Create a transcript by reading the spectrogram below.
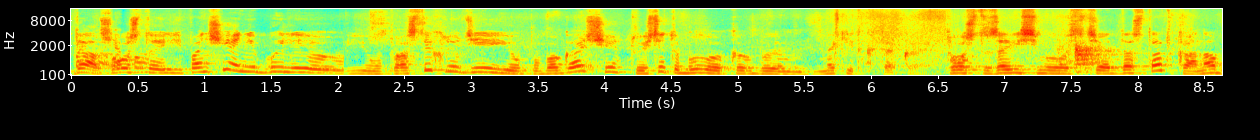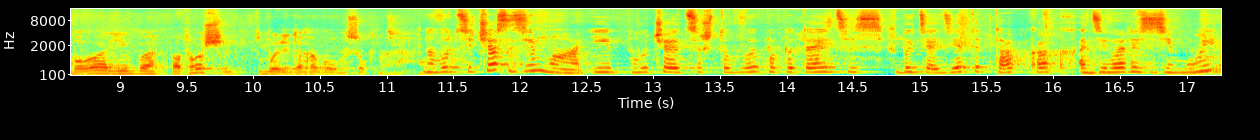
Да, просто япончи, они были и у простых людей, и у побогаче. То есть это было как бы накидка такая. Просто в зависимости от достатка она была либо попроще, более дорогого сукна. Но вот сейчас зима, и получается, что вы попытаетесь быть одеты так, как как одевались зимой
